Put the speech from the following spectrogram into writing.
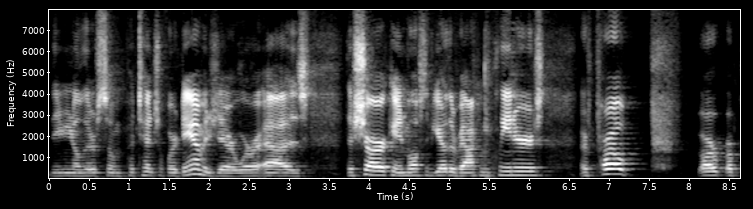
you know there's some potential for damage there whereas the shark and most of your other vacuum cleaners are probably are, are,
